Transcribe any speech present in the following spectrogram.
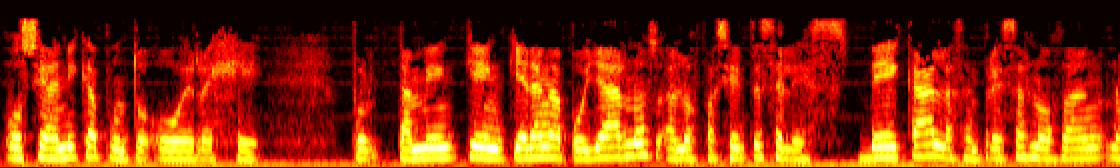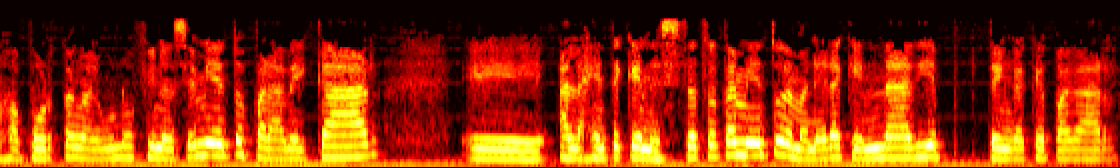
oceánica.org. Por, también quien quieran apoyarnos, a los pacientes se les beca, las empresas nos dan, nos aportan algunos financiamientos para becar eh, a la gente que necesita tratamiento de manera que nadie tenga que pagar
